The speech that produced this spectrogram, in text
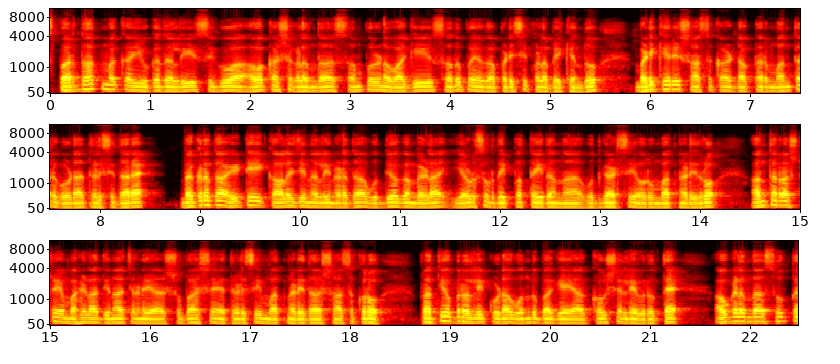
ಸ್ಪರ್ಧಾತ್ಮಕ ಯುಗದಲ್ಲಿ ಸಿಗುವ ಅವಕಾಶಗಳಿಂದ ಸಂಪೂರ್ಣವಾಗಿ ಸದುಪಯೋಗ ಪಡಿಸಿಕೊಳ್ಳಬೇಕೆಂದು ಮಡಿಕೇರಿ ಶಾಸಕ ಡಾಕ್ಟರ್ ಮಂತರಗೌಡ ತಿಳಿಸಿದ್ದಾರೆ. ನಗರದ ಐಟಿಐ ಕಾಲೇಜಿನಲ್ಲಿ ನಡೆದ ಉದ್ಯೋಗ ಮೇಳ ಎರಡು ಸಾವಿರದ ಇಪ್ಪತ್ತೈದನ್ನು ಉದ್ಘಾಟಿಸಿ ಅವರು ಮಾತನಾಡಿದರು. ಅಂತಾರಾಷ್ಟ್ರೀಯ ಮಹಿಳಾ ದಿನಾಚರಣೆಯ ಶುಭಾಶಯ ತಿಳಿಸಿ ಮಾತನಾಡಿದ ಶಾಸಕರು, ಪ್ರತಿಯೊಬ್ಬರಲ್ಲಿ ಕೂಡ ಒಂದು ಬಗೆಯ ಕೌಶಲ್ಯವಿರುತ್ತೆ. ಅವುಗಳಿಂದ ಸೂಕ್ತ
